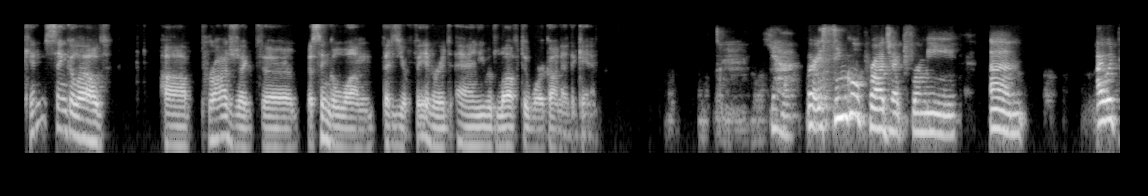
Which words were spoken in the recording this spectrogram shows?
can you single out a project uh, a single one that is your favorite and you would love to work on it again? Yeah or a single project for me um, I would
